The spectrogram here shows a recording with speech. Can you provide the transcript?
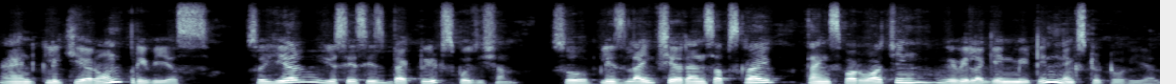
and click here on previous. So here UCS is back to its position so please like, share and subscribe. Thanks for watching. We will again meet in next tutorial.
